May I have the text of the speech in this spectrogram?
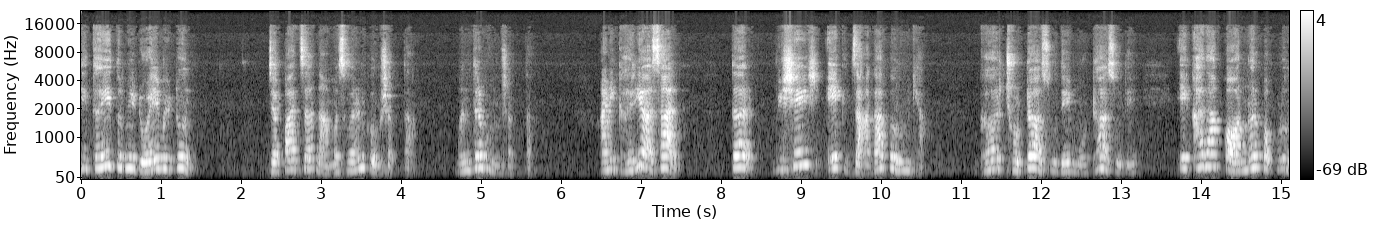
तिथंही तुम्ही डोळे मिटून जपाचं नामस्मरण करू शकता मंत्र म्हणू शकता. आणि घरी असाल तर विशेष एक जागा करून घ्या. घर छोटं असू दे मोठं असू दे एखादा कॉर्नर पकडून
